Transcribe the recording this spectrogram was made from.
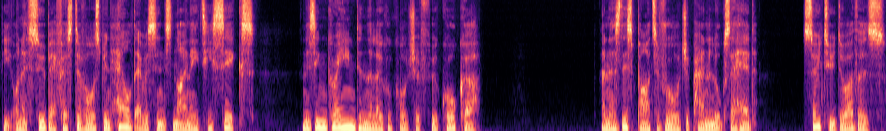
The Onisube festival has been held ever since 986 and is ingrained in the local culture of Fukuoka. And as this part of rural Japan looks ahead, so too do others.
